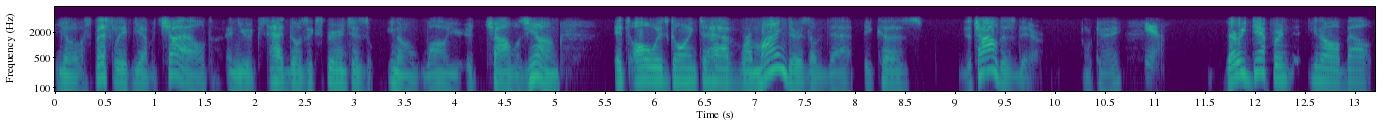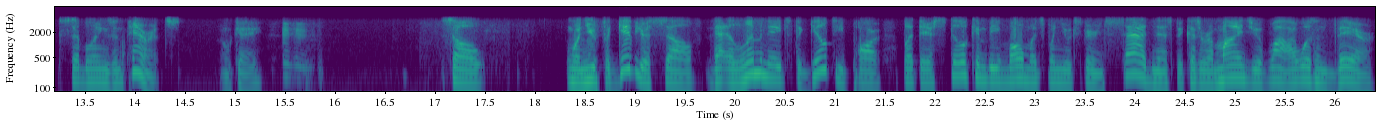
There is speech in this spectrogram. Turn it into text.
you know, especially if you have a child and you had those experiences, you know, while your child was young, it's always going to have reminders of that because the child is there. Okay. Yeah. Very different, you know, about siblings and parents. Okay. Mhm. So when you forgive yourself, that eliminates the guilty part, but there still can be moments when you experience sadness because it reminds you of, wow, I wasn't there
